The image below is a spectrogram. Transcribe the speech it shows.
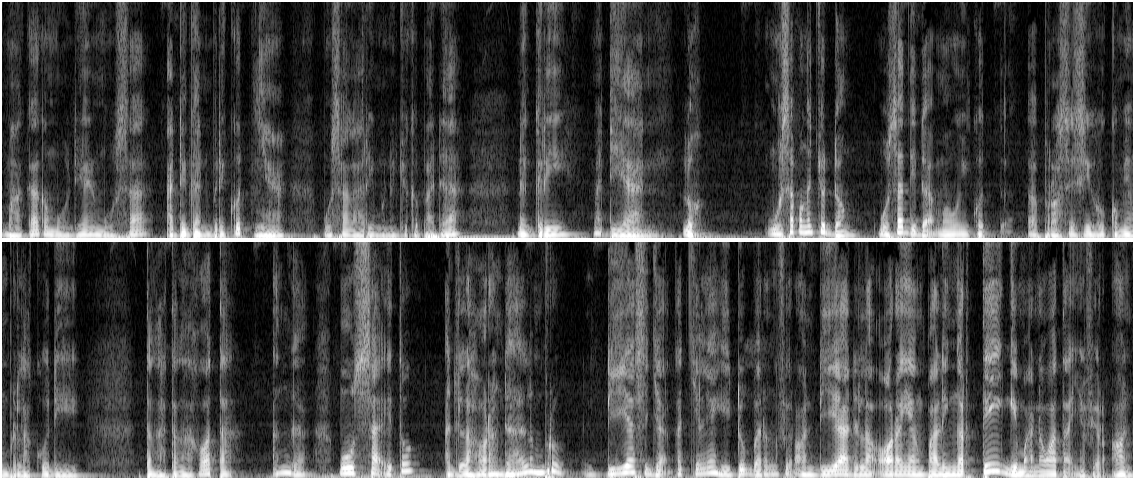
maka kemudian Musa adegan berikutnya Musa lari menuju kepada negeri Madian. Loh Musa pengecut dong. Musa tidak mau ikut uh, prosesi hukum yang berlaku di tengah-tengah kota. Enggak, Musa itu adalah orang dalam bro. Dia sejak kecilnya hidup bareng Fir'aun. Dia adalah orang yang paling ngerti gimana wataknya Fir'aun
